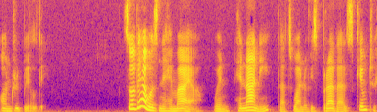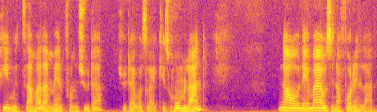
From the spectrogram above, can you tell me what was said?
on rebuilding. So there was Nehemiah when Hanani, that's one of his brothers, came to him with some other men from Judah. Judah was like his homeland. Now Nehemiah was in a foreign land,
